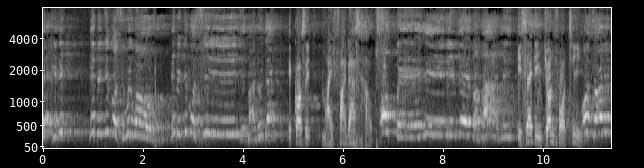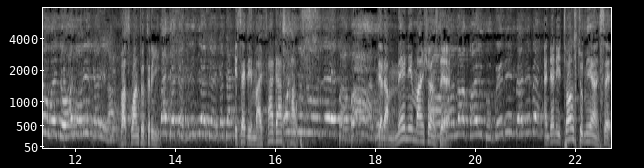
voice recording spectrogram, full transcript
èkíní níbi tí kò sí wíwọ oòrùn níbi tí kò sí ìbànújẹ́ he calls it my father's house. ó pè é ní ilé bàbá mi. He said in John 14, ó sọ nínú ìwé jòhánù orí ìkẹrìnlá verse 1 to 3, láti ẹsẹ̀ kìíní sí ẹsẹ̀ kẹta. he said, In my father's house, nínú ilé bàbá mi. there are many mansions there. And then he turns to me and pé.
